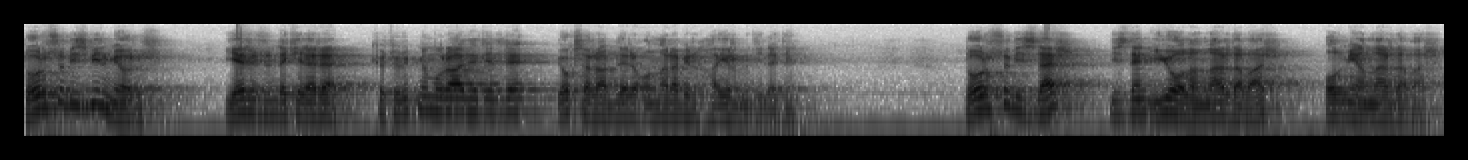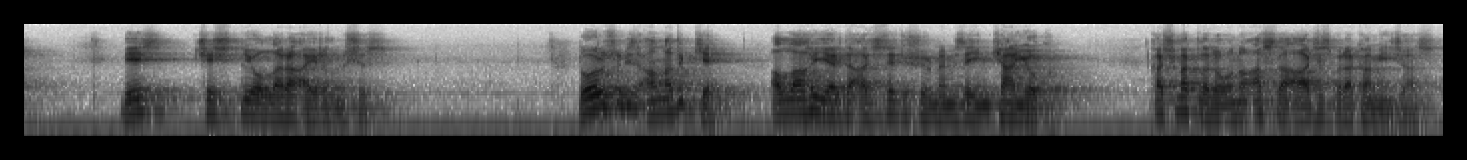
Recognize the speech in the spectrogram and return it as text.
Doğrusu biz bilmiyoruz. Yeryüzündekilere kötülük mü murad edildi yoksa Rableri onlara bir hayır mı diledi? Doğrusu bizler, bizden iyi olanlar da var, olmayanlar da var. Biz çeşitli yollara ayrılmışız. Doğrusu biz anladık ki Allah'ı yerde acize düşürmemize imkan yok. Kaçmakla da onu asla aciz bırakamayacağız.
